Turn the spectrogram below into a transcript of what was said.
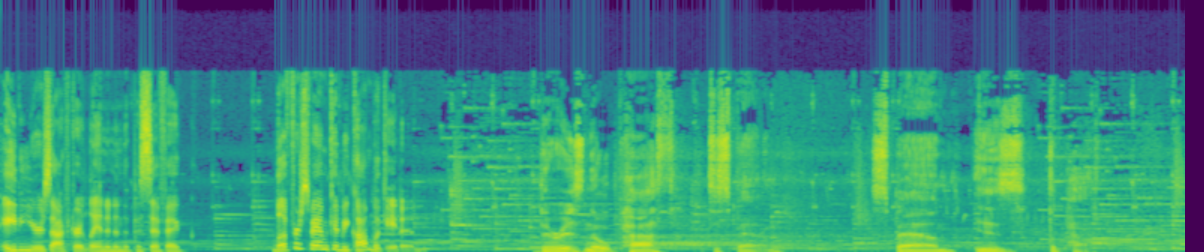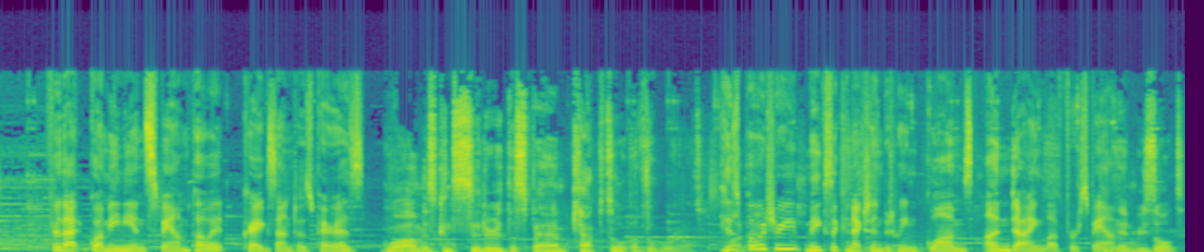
80 years after it landed in the Pacific, love for spam can be complicated. There is no path to spam. Spam is the path. For that Guamanian spam poet, Craig Santos Perez, Guam is considered the spam capital of the world. his poetry makes a connection between Guam's undying love for spam. The spam end result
